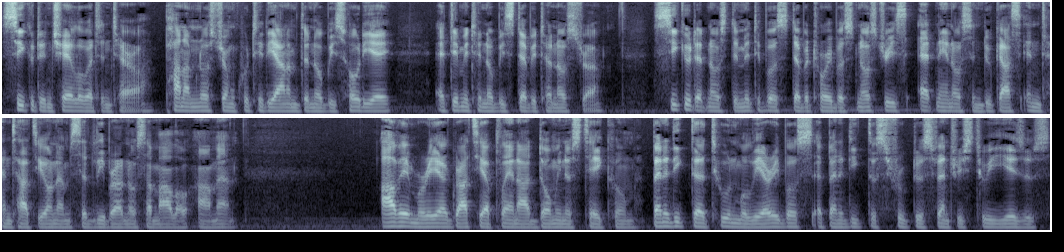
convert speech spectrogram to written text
sicut in cielo et in terra, panem nostrum quotidianum de nobis hodie, et dimitte nobis debita nostra, sicut et nos dimittibus debitoribus nostris, et ne nos inducas in tentationem, sed libera nos a malo. Amen. Ave Maria, gratia plena Dominus tecum, benedicta tu in mulieribus, et benedictus fructus ventris tui, Iesus.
